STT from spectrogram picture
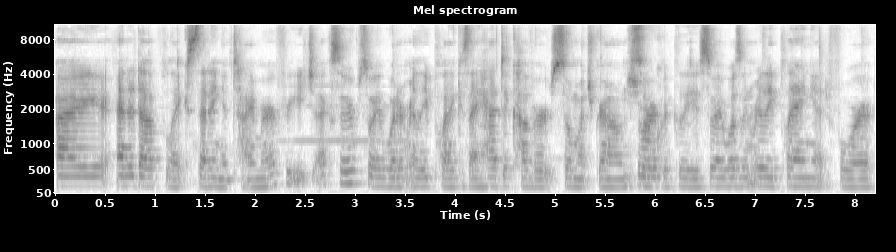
I ended up like setting a timer for each excerpt, so I wouldn't really play because I had to cover so much ground Sure. so quickly. So I wasn't really playing it for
